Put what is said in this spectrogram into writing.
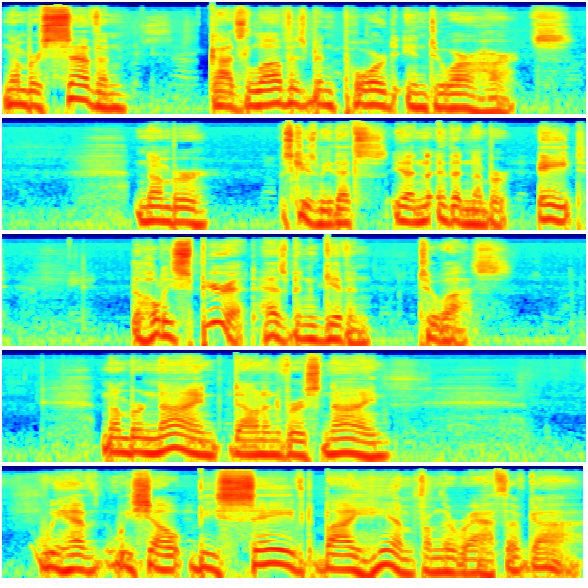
Number seven, God's love has been poured into our hearts. Number, excuse me, that's yeah. Then number eight, the Holy Spirit has been given to us. Number nine, down in verse nine, we have we shall be saved by him from the wrath of God.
